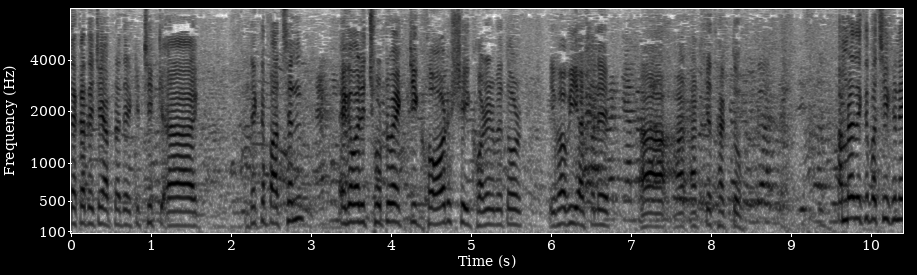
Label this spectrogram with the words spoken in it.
দেখাতে চাই আপনাদেরকে ঠিক দেখতে পাচ্ছেন একেবারে ছোট একটি ঘর, সেই ঘরের ভেতর এভাবেই আসলে আটকে থাকতো। আমরা দেখতে পাচ্ছি এখানে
